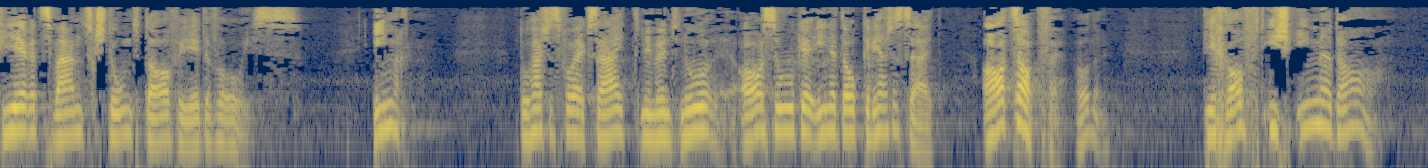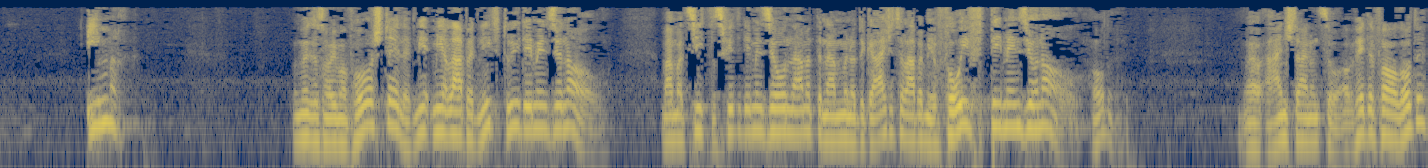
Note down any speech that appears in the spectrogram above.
24 Stunden da für jeden von uns. Immer. Du hast es vorher gesagt, wir müssen nur ansaugen, reindocken, wie hast du es gesagt? Anzapfen, oder? Die Kraft ist immer da. Immer. Und wir das noch immer vorstellen. Wir, wir leben nicht dreidimensional. Wenn wir Zeit als vierte Dimension nehmen, dann nehmen wir noch den Geist, so leben wir fünfdimensional, oder? Ja, Einstein und so. Auf jeden Fall, oder?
